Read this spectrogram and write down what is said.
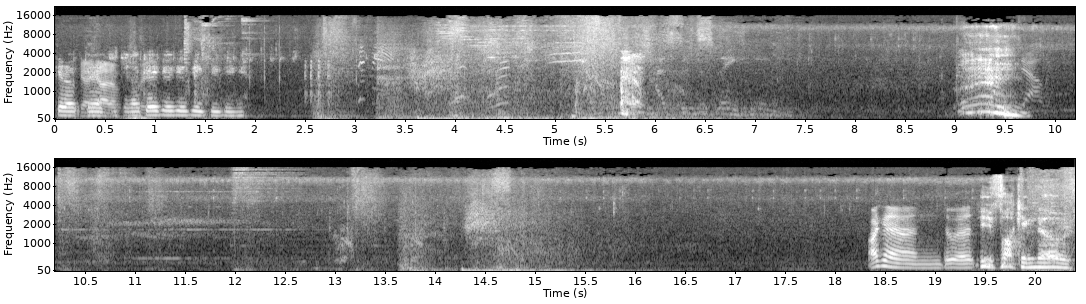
get out, Yeah, get got out, him. get out, get out, get out, get out, get out, get out. I can do it. He fucking knows.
